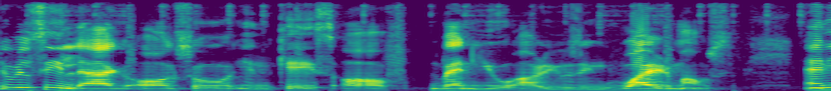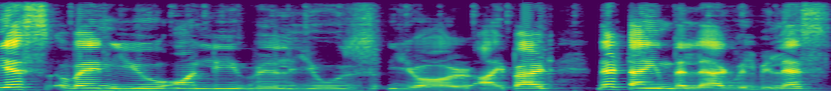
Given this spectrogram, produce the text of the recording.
You will see lag also in case of when you are using wired mouse. And yes when you only will use your iPad that time the lag will be less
